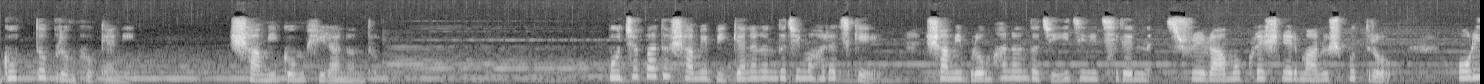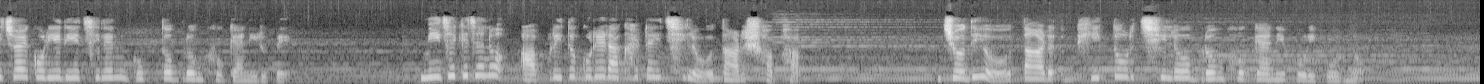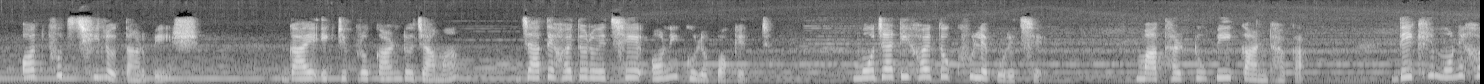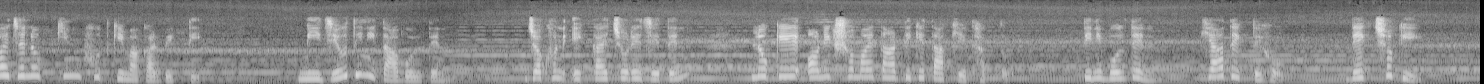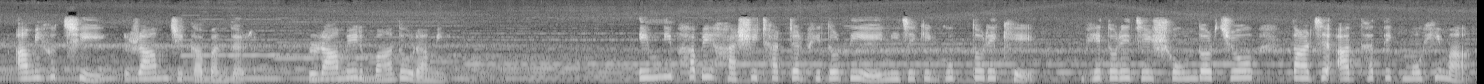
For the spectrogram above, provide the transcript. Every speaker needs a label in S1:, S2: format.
S1: গুপ্ত ব্রহ্মজ্ঞানী স্বামী গম্ভীরানন্দ। পূজ্যপাদ স্বামী বিজ্ঞানানন্দজি মহারাজকে স্বামী ব্রহ্মানন্দজি, যিনি ছিলেন শ্রী রামকৃষ্ণের মানুষপুত্র, পরিচয় করিয়ে দিয়েছিলেন গুপ্ত ব্রহ্মজ্ঞানী রূপে। নিজেকে যেন আবৃত করে রাখাটাই ছিল তার স্বভাব। যদিও তার ভিতর ছিল ব্রহ্মজ্ঞানে পরিপূর্ণ। অদ্ভুত ছিল তার বেশ। গায়ে একটি প্রকাণ্ড জামা, যাতে হয়তো রয়েছে অনেকগুলো পকেট। মোজাটি হয়তো খুলে পড়েছে। মাথার টুপি কান ঢাকা। দেখে মনে হয় যেন কিম্ভূত কিমাকার ব্যক্তি। নিজেও তিনি তা বলতেন। যখন এক্কায় চড়ে যেতেন, লোকে অনেক সময় তার দিকে তাকিয়ে থাকত। তিনি বলতেন, ক্যা দেখতে হো? দেখছ কি? আমি হচ্ছি রামজিকা বন্দর, রামের বাঁদর আমি। এমনিভাবে হাসি ঠাট্টার ভিতর দিয়ে নিজেকে গুপ্ত রেখে ভেতরে যে সৌন্দর্য, তার যে আধ্যাত্মিক মহিমা,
